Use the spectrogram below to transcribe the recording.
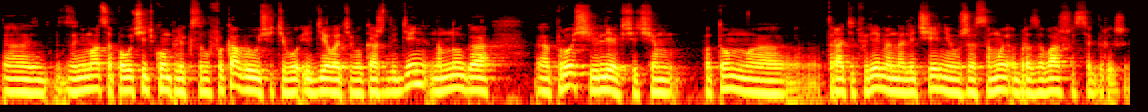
э, заниматься, получить комплекс ЛФК, выучить его и делать его каждый день намного проще и легче, чем потом э, тратить время на лечение уже самой образовавшейся грыжи.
